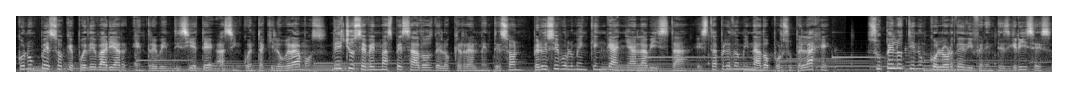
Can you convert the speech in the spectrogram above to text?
con un peso que puede variar entre 27 a 50 kilogramos. De hecho, se ven más pesados de lo que realmente son, pero ese volumen que engaña a la vista está predominado por su pelaje. Su pelo tiene un color de diferentes grises,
